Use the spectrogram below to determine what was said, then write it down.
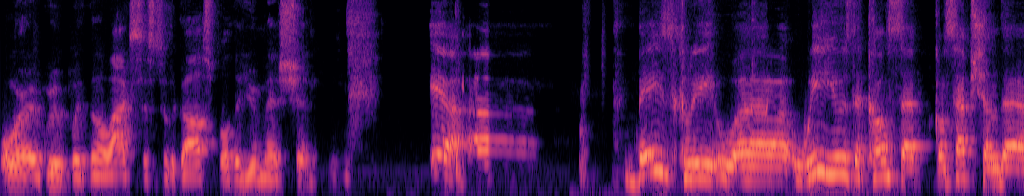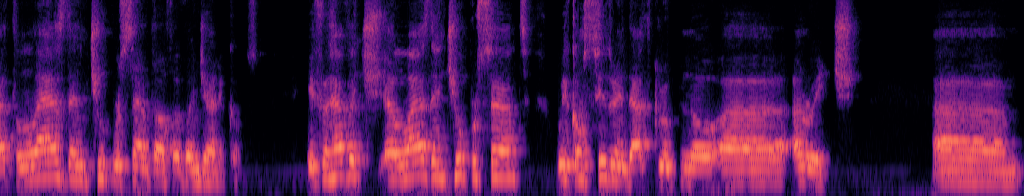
or a group with no access to the gospel that you mentioned? Yeah. Uh, basically, uh, we use the concept conception that less than 2% of evangelicals if you have a, a less than 2%, we consider in that group no uh, unreached. Um,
